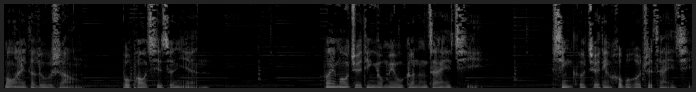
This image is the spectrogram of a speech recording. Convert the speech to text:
谋爱的路上，不抛弃尊严。外貌决定有没有可能在一起，性格决定合不合适在一起，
